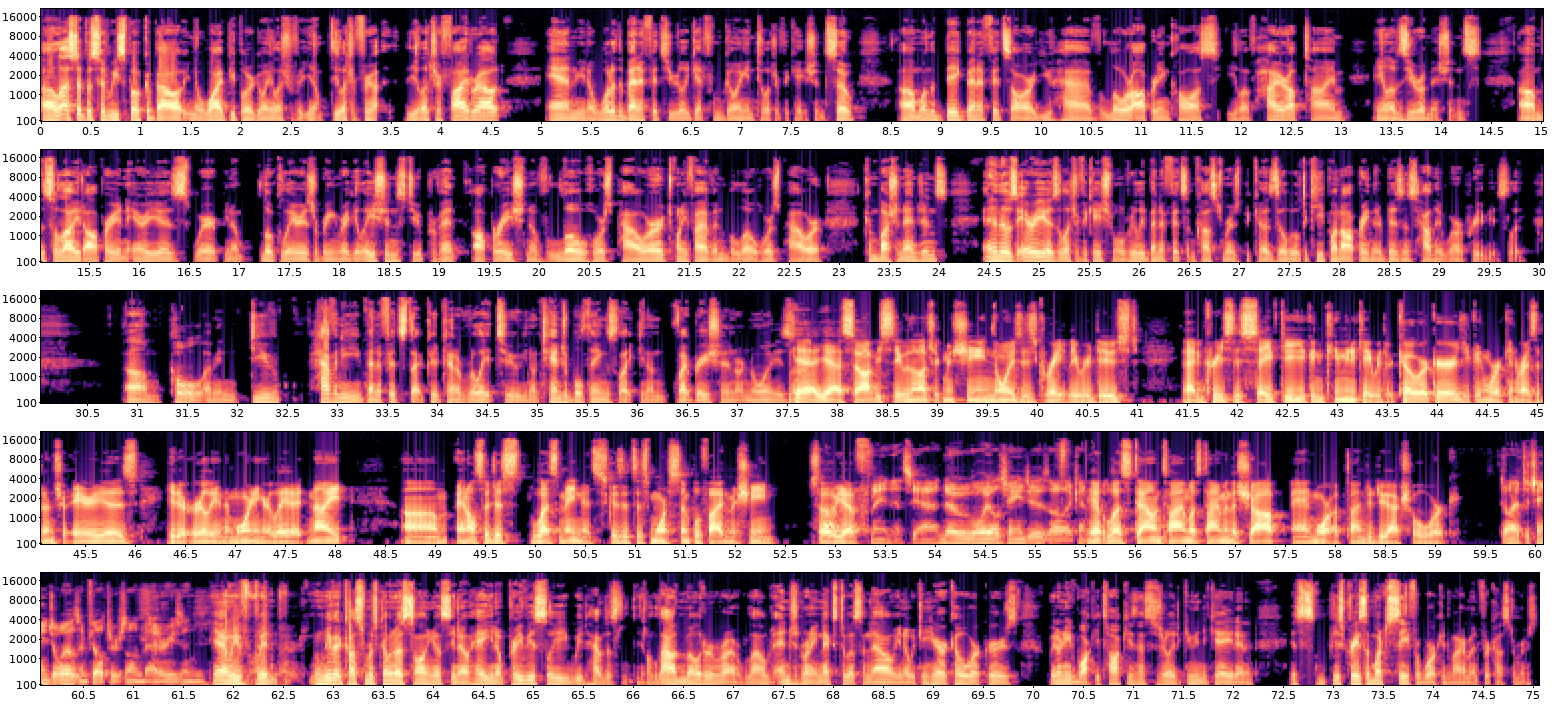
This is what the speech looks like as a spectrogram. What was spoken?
uh, last episode we spoke about you know why people are going electrified, you know, the, electrifi- the electrified route, and you know what are the benefits you really get from going into electrification. So, um, one of the big benefits are you have lower operating costs, you'll have higher uptime, and you'll have zero emissions. Um, this will allow you to operate in areas where you know local areas are bringing regulations to prevent operation of low horsepower, 25 and below horsepower combustion engines. And in those areas, electrification will really benefit some customers because they'll be able to keep on operating their business how they were previously. Um, Cole, I mean, do you have any benefits that could kind of relate to you know tangible things like you know vibration or noise? Yeah, yeah. So obviously, with an electric machine, noise is greatly reduced. That increases safety. You can communicate with your coworkers. You can work in residential areas, either early in the morning or late at night. Um, and also just less maintenance because it's a more simplified machine. So you have maintenance, yeah, no oil changes, all that kind yeah, of. Yeah, less downtime, less time in the shop, and more uptime to do actual work. Don't have to change oils and filters on batteries and. Yeah, we've been, when we've had customers coming to us telling us, you know, hey, you know, previously we'd have this you know, loud motor, loud engine running next to us, and now you know we can hear our coworkers. We don't need walkie talkies necessarily to communicate, and it's it just creates a much safer work environment for customers.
